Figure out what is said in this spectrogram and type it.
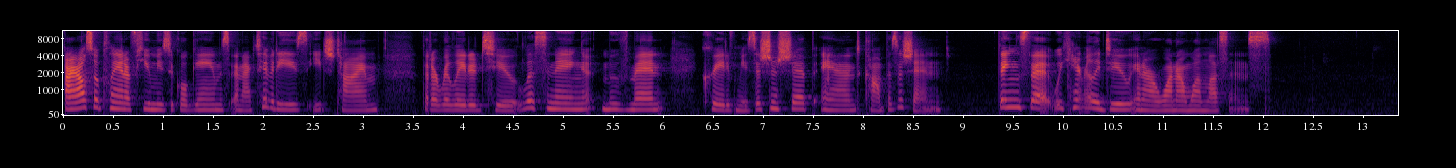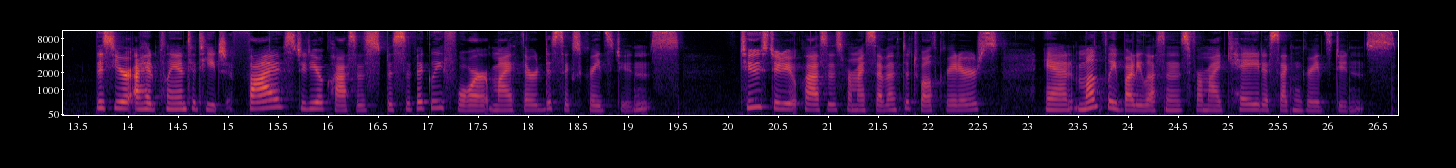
I also plan a few musical games and activities each time that are related to listening, movement, creative musicianship, and composition. Things that we can't really do in our one on one lessons. This year, I had planned to teach five studio classes specifically for my third to sixth grade students, two studio classes for my seventh to 12th graders, and monthly buddy lessons for my K to second grade students.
